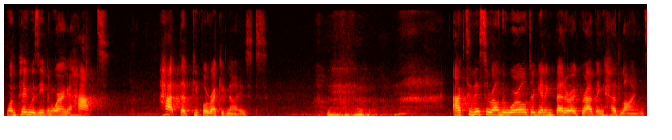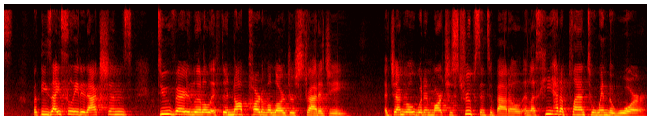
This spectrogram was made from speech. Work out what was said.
One pig was even wearing a hat, hat that people recognized. Activists around the world are getting better at grabbing headlines, but these isolated actions do very little if they're not part of a larger strategy. A general wouldn't march his troops into battle unless he had a plan to win the war.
